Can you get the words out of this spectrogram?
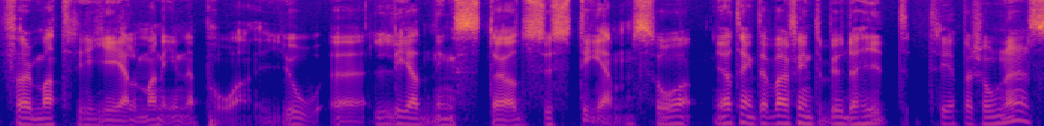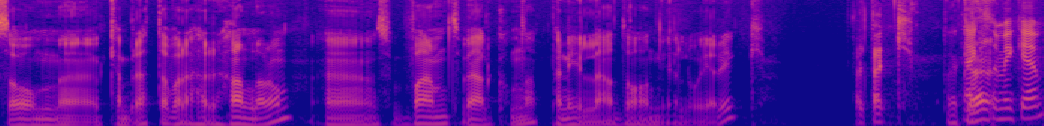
för materiel man är inne på? Jo, eh, ledningsstödsystem. Så jag tänkte varför inte bjuda hit tre personer som eh, kan berätta vad det här handlar om. Eh, så varmt välkomna Pernilla, Daniel och Erik. Tack, tack. Tackar. Tack så mycket.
